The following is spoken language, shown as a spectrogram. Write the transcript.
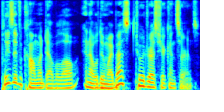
please leave a comment down below and I will do my best to address your concerns.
